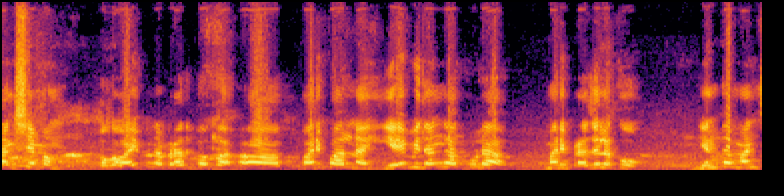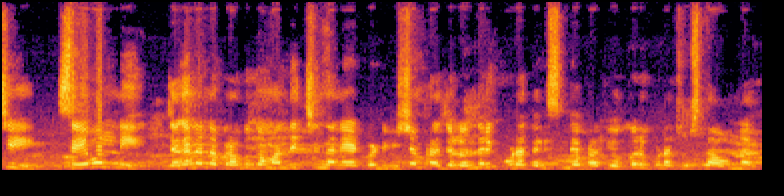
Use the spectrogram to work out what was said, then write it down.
సంక్షేమం ఒకవైపున ప్రతిప పరిపాలన ఏ విధంగా కూడా మరి ప్రజలకు ఎంత మంచి సేవల్ని జగనన్న ప్రభుత్వం అందించింది అనేటువంటి విషయం ప్రజలందరికీ కూడా తెలిసిందే ప్రతి ఒక్కరు కూడా చూస్తూ ఉన్నారు.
